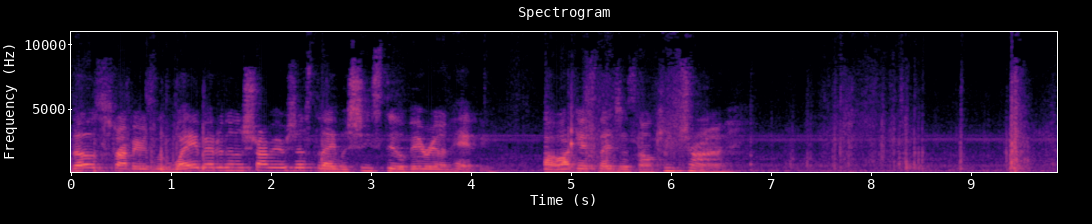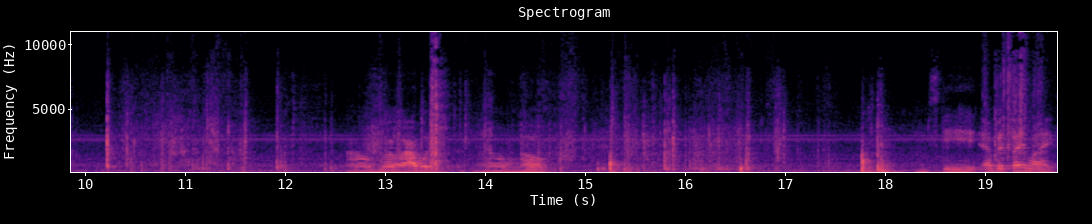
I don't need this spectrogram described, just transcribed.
those strawberries look way better than the strawberries yesterday, but she's still very unhappy. Oh, I guess they just gonna keep trying. I don't know. I would. I don't know. I'm scared. I bet they like.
